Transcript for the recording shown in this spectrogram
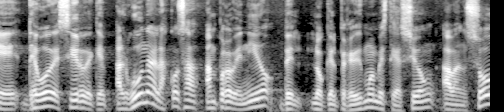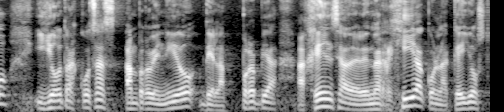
Eh, debo decir de que algunas de las cosas han provenido de lo que el periodismo de investigación avanzó y otras cosas han provenido de la propia agencia de la energía con la que ellos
